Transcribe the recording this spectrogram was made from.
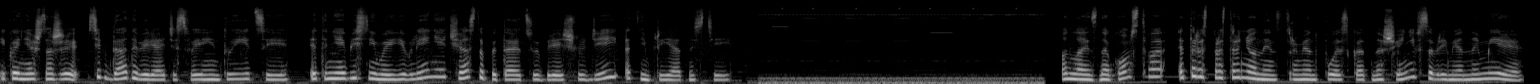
И, конечно же, всегда доверяйте своей интуиции. Это необъяснимое явление часто пытаются уберечь людей от неприятностей. Онлайн-знакомство – это распространенный инструмент поиска отношений в современном мире.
